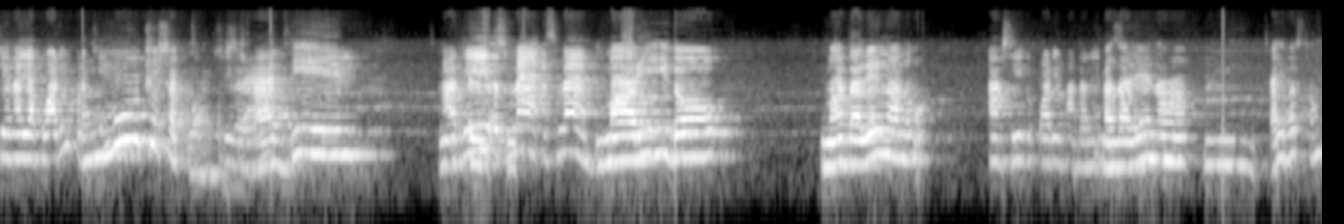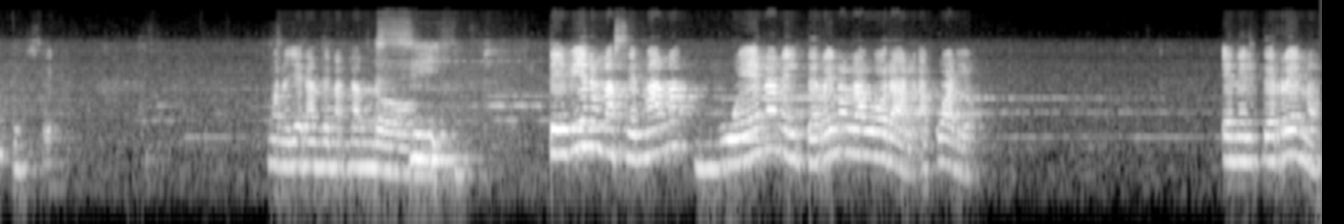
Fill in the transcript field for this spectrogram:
¿Quién hay Acuario por aquí? Muchos acuerdos. Sí. Adil, Adil, Sme, Sme. marido, Magdalena, ¿no? Ah, sí, Acuario, Magdalena. Magdalena, mm, hay bastantes. Sí. Bueno, ya irán dando. Sí, Te viene una semana buena en el terreno laboral, Acuario. En el terreno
